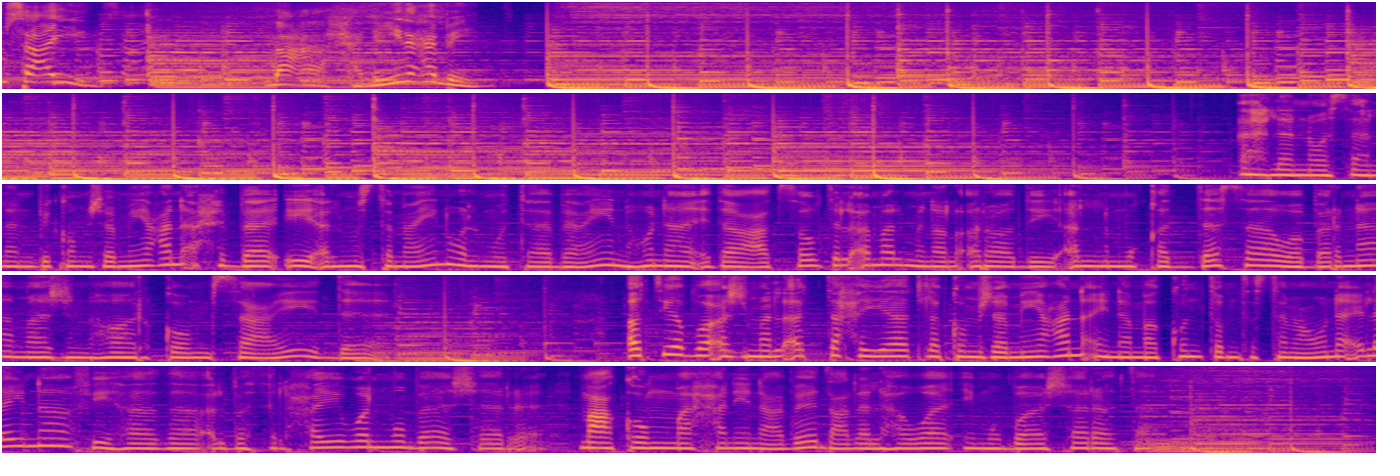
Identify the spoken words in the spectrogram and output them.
نهاركم سعيد مع حنين عبيد أهلا وسهلا بكم جميعا أحبائي المستمعين والمتابعين هنا إذاعة صوت الأمل من الأراضي المقدسة وبرنامج نهاركم سعيد. أطيب وأجمل التحيات لكم جميعا أينما كنتم تستمعون إلينا في هذا البث الحي والمباشر. معكم حنين عبيد على الهواء مباشرة.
